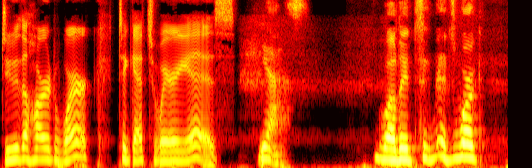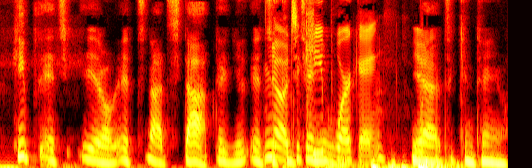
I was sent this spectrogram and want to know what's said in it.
do the hard work to get to where he is. Yes. Well, it's it's work keep it's you know it's not stopped. It, it's no to keep working. Yeah, it's a continuum.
